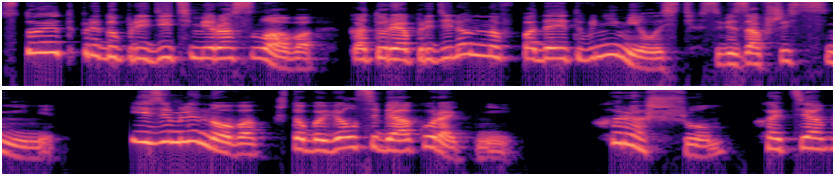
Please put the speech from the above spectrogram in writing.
Стоит предупредить Мирослава, который определенно впадает в немилость, связавшись с ними. И Земляного, чтобы вел себя аккуратней. Хорошо, хотя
